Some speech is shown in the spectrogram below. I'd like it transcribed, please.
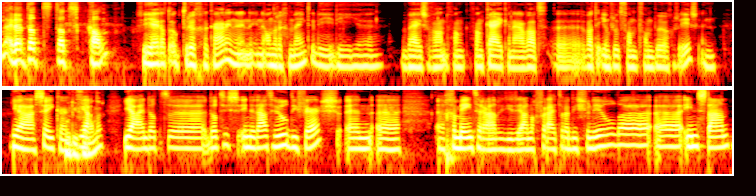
nee, dat, dat, dat kan. Zie jij dat ook terug, Karin, in, in andere gemeenten? Die, die eh, wijze van, van, van kijken naar wat, eh, wat de invloed van, van burgers is en Ja, zeker. hoe die ja. verandert? Ja, en dat, eh, dat is inderdaad heel divers. En eh, eh, gemeenteraden die daar nog vrij traditioneel in staan.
